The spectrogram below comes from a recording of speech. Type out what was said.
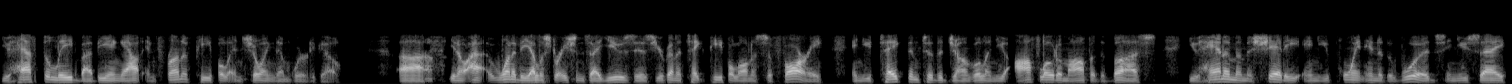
You have to lead by being out in front of people and showing them where to go. Uh, you know, I, one of the illustrations I use is you're going to take people on a safari and you take them to the jungle and you offload them off of the bus. You hand them a machete and you point into the woods and you say,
